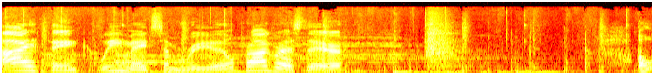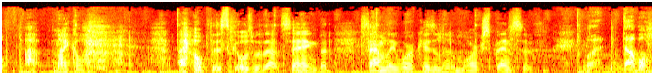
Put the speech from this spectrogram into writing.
I think we made some real progress there. Oh, uh, Michael, I hope this goes without saying, but family work is a little more expensive. What, double?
